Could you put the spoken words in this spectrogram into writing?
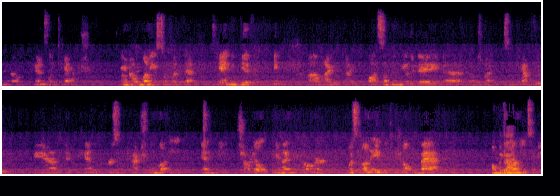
you know, handling cash, you know, money, stuff like that. Can you give? Um, I, I bought something the other day. At, I was buying some cat food, and I handed the person actual money, and the child behind the counter was unable to count back Oh the God. money to me.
